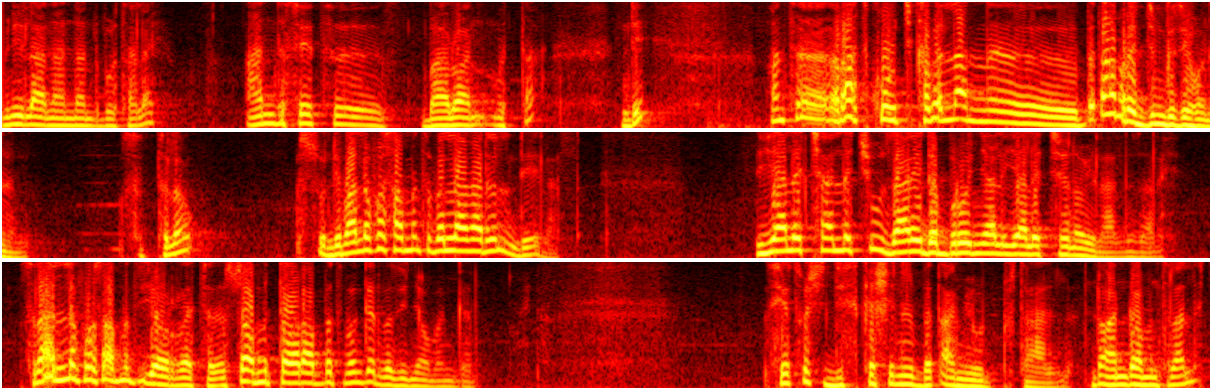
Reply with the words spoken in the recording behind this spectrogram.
ምን ይላል አንዳንድ ቦታ ላይ አንድ ሴት ባሏን መታ እንዴ አንተ እራት ከውጭ ከበላን በጣም ረጅም ጊዜ ሆነን ስትለው እሱ እንዴ ባለፈው ሳምንት በላን አይደል እንዴ ይላል። እያለች ያለችው ዛሬ ደብሮኛል እያለችህ ነው ይላል። እዛ ላይ ስላለፈው ሳምንት እያወራች እሷ የምታወራበት መንገድ በዚህኛው መንገድ ነው። ሴቶች ዲስከሽንን በጣም ይወዱታል። እንደው አንዷ ምን ትላለች?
